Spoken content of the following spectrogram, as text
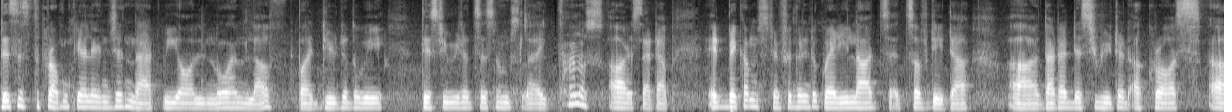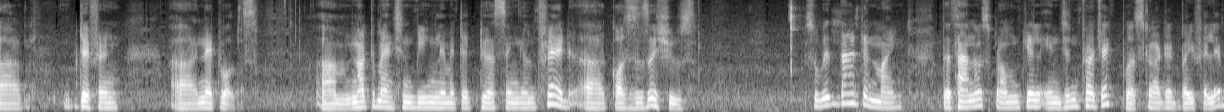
This is the PromQL engine that we all know and love, but due to the way distributed systems like Thanos are set up, it becomes difficult to query large sets of data uh, that are distributed across uh, different uh, networks. Um, not to mention being limited to a single thread uh, causes issues. So with that in mind, the Thanos PromQL engine project was started by Philip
